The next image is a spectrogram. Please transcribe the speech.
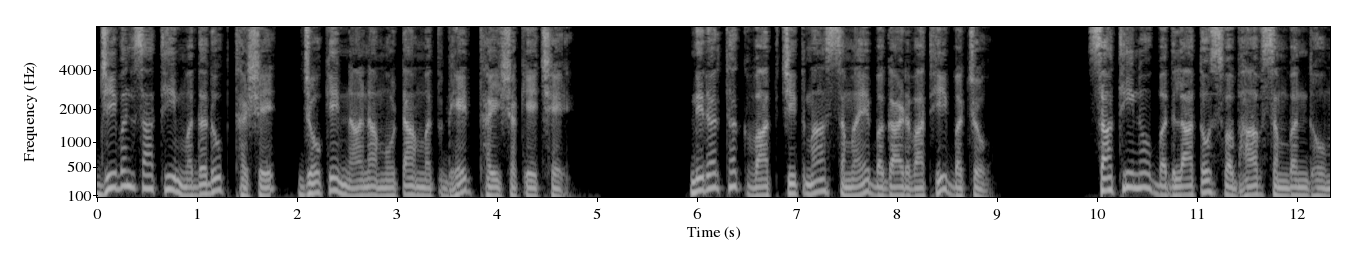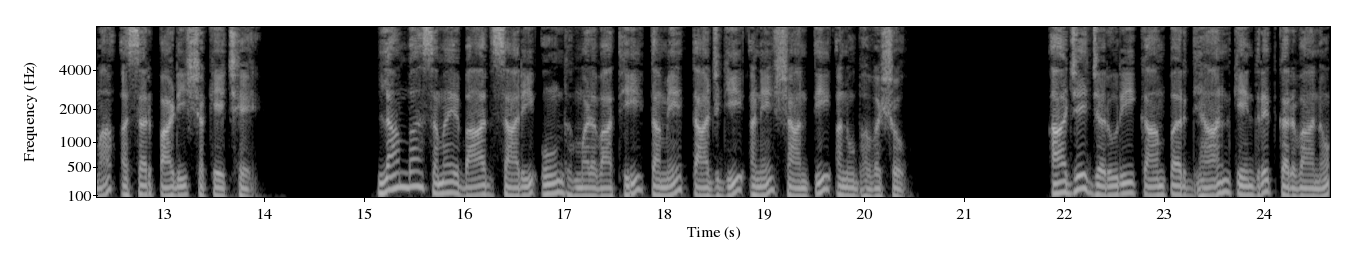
જીવનસાથી મદદરૂપ થશે, જો કે નાના મોટા મતભેદ થઈ શકે છે. નિરર્થક વાતચીતમાં સમય બગાડવાથી બચો. સાથીનો બદલાતો સ્વભાવ સંબંધોમાં અસર પાડી શકે છે. લાંબા સમય બાદ સારી ઊંઘ મળવાથી તમે તાજગી અને શાંતિ અનુભવશો. આજે જરૂરી કામ પર ધ્યાન કેન્દ્રિત કરવાનો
